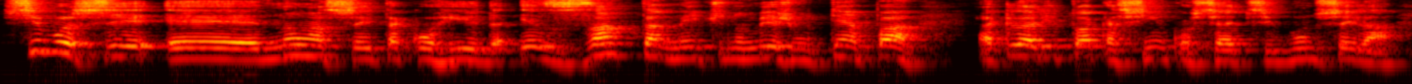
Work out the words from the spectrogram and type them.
Se você é, não aceita a corrida exatamente no mesmo tempo, ah, aquilo ali toca 5 ou 7 segundos, sei lá.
